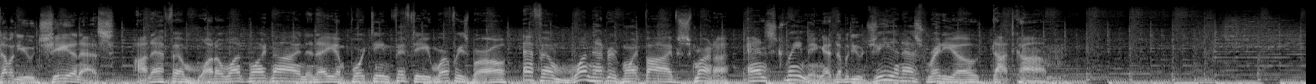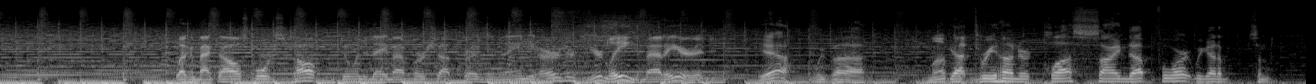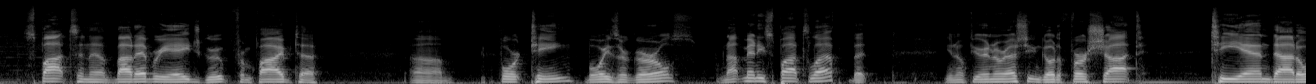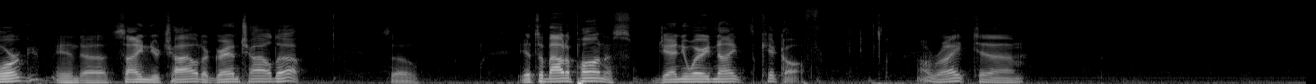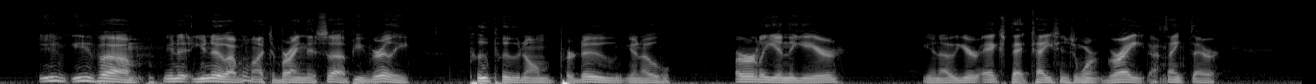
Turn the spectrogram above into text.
WGNS on FM 101.9 and AM 1450 Murfreesboro, FM 100.5 Smyrna, and streaming at WGNSradio.com. Welcome back to All Sports Talk, joined today by First Shot President Andy Herzer. Your league's about here, isn't it? Yeah, we've uh, Month got 300 plus signed up for it. We got a, some spots in about every age group from 5 to um, 14, boys or girls. Not many spots left, but you know, if you're interested, you can go to firstshottn.org and uh, sign your child or grandchild up. So it's about upon us. January 9th kickoff. All right. Um, you, you've um, you knew you knew I would like to bring this up. You've really poo pooed on Purdue. You know, early in the year. You know, your expectations weren't great. I think they're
